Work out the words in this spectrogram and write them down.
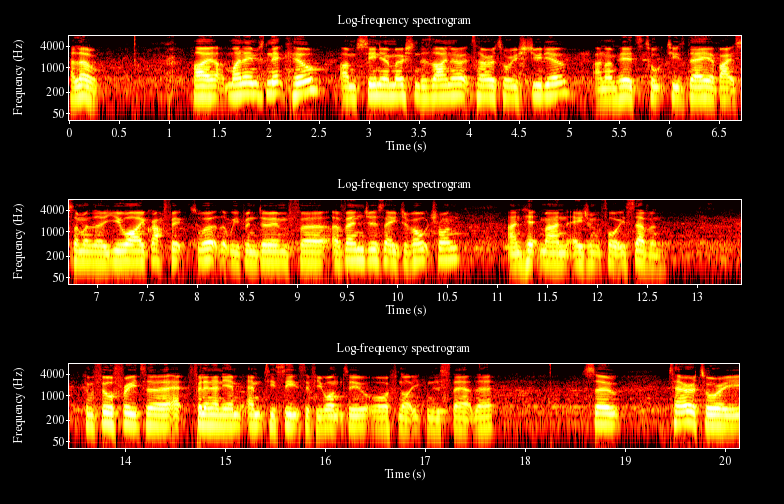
Hello. Hi, my name is Nik Hill. I'm Senior Motion Designer at Territory Studio, and I'm here to talk to you today about some of the UI graphics work that we've been doing for Avengers Age of Ultron and Hitman Agent 47. You can feel free to eh, fill in any em empty seats if you want to, or if not, you can just stay up there. So, Territory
